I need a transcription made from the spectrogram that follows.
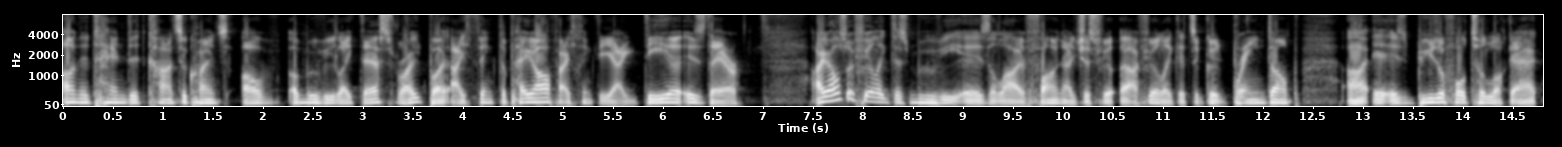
Unintended consequence of a movie like this, right? But I think the payoff, I think the idea is there. I also feel like this movie is a lot of fun. I just feel I feel like it's a good brain dump. Uh, it is beautiful to look at.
